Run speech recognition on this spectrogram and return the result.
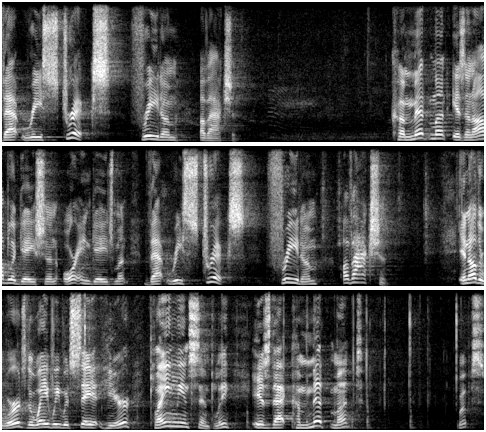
that restricts freedom of action. Commitment is an obligation or engagement that restricts freedom of action. In other words, the way we would say it here, plainly and simply, is that commitment, whoops,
